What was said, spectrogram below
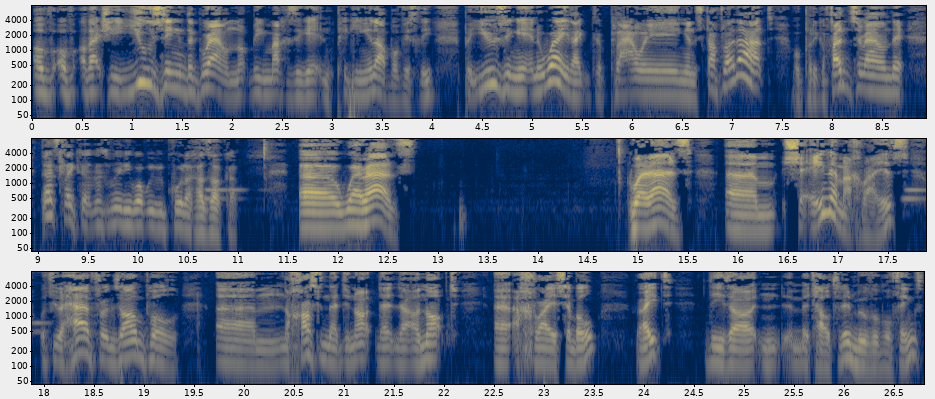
of, of, of actually using the ground, not being machzigit and picking it up, obviously, but using it in a way like the plowing and stuff like that, or putting a fence around it. That's like a, that's really what we would call a chazaka. Uh, whereas, whereas, um, she'ena if you have, for example, um, that do not, that, that are not, uh, right? These are metaltalin, movable things.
